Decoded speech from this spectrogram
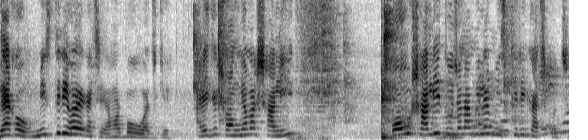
দেখো, মিস্ত্রি হয়ে গেছে আমার বউ আজকে। আর এই যে সঙ্গে আমার শালি, বউ, শালি দুজনা মিলে মিস্ত্রি কাজ করছে।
